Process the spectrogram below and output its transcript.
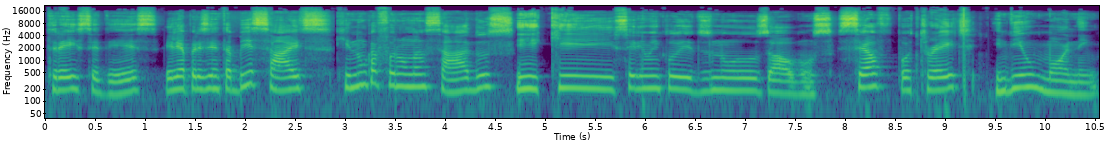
três CDs. Ele apresenta B-sides que nunca foram lançados e que seriam incluídos nos álbuns Self Portrait e New Morning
